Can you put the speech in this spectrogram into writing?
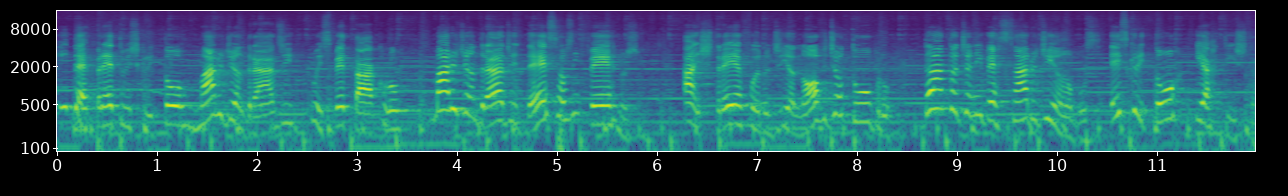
interpreta o escritor Mário de Andrade no espetáculo Mário de Andrade desce aos infernos. A estreia foi no dia 9 de outubro, data de aniversário de ambos, escritor e artista.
